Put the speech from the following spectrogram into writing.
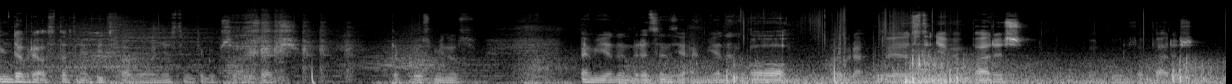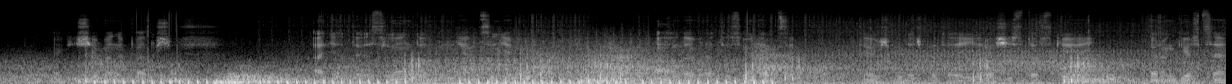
Dobra, ostatnia bitwa, bo nie chcę tego przedłużać. Tak plus minus. M1, recenzja M1. O, dobra, to jest, nie wiem, Paryż. O kurwa, Paryż. Jakiś jebany Paryż. A nie, to jest Londyn, Niemcy, nie wiem. A, dobra, to są Niemcy. To już widać po tej rasistowskiej chorągiewce.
